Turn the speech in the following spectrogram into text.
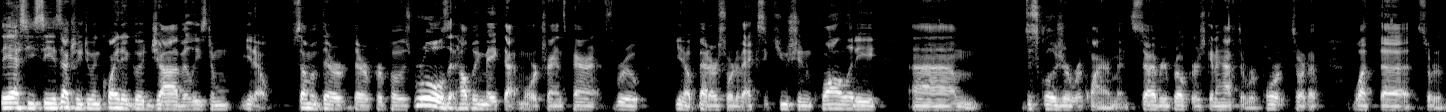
the SEC is actually doing quite a good job, at least in you know some of their their proposed rules, at helping make that more transparent through you know better sort of execution quality um, disclosure requirements. So every broker is going to have to report sort of what the sort of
